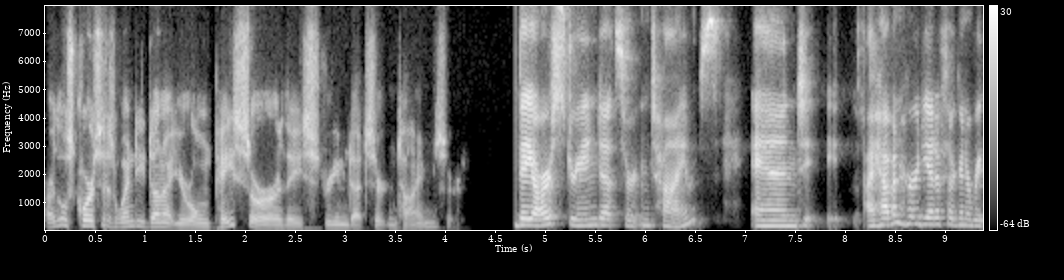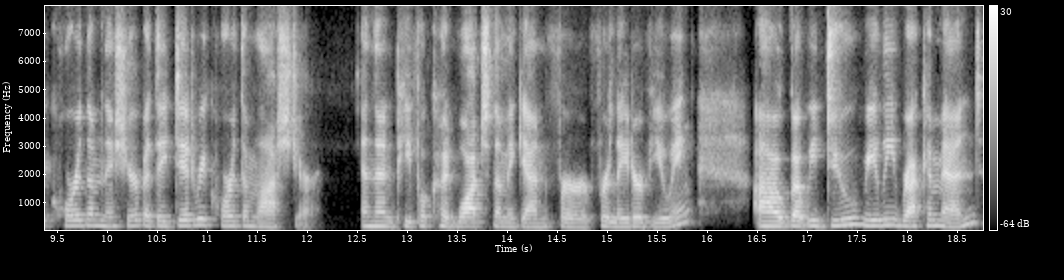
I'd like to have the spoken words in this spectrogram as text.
Are those courses, Wendy, done at your own pace or are they streamed at certain times? Or? They are streamed at certain times. And I haven't heard yet if they're going to record them this year, but they did record them last year. And then people could watch them again for, for later viewing. Uh, but we do really recommend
